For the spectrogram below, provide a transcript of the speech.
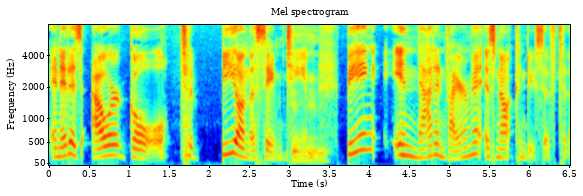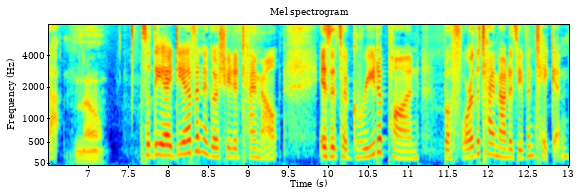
and it is our goal to be on the same team Mm-hmm. Being in that environment is not conducive to that No. So the idea of a negotiated timeout is it's agreed upon before the timeout is even taken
